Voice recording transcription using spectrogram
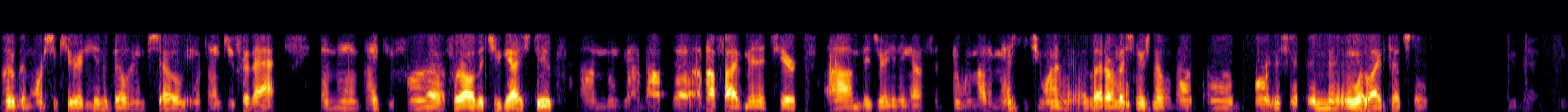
little bit more security in the building. So you know, thank you for that, and then thank you for uh, for all that you guys do. Um, we've got about uh, about five minutes here. Um, is there anything else that, that we might have missed that you want to let our listeners know about uh, partnership and, and what Life Touch does? You bet. Keith.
